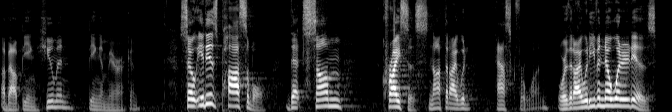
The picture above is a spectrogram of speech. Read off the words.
about being human, being American. So it is possible that some crisis, not that I would ask for one, or that I would even know what it is,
